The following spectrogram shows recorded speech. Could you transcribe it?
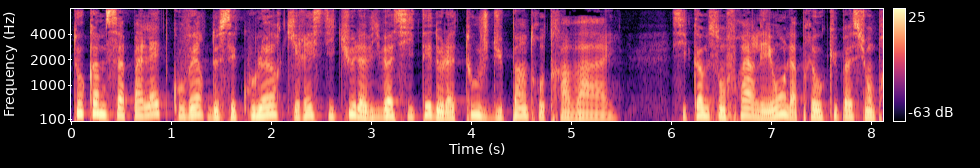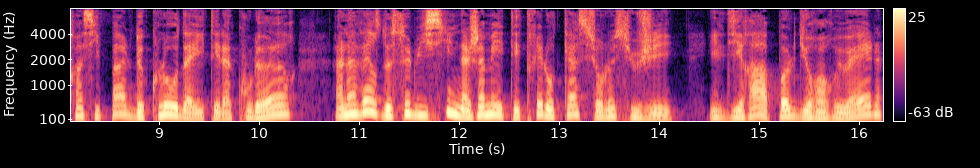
tout comme sa palette couverte de ces couleurs qui restituent la vivacité de la touche du peintre au travail. Si comme son frère Léon la préoccupation principale de Claude a été la couleur, à l'inverse de celui-ci il n'a jamais été très loquace sur le sujet. Il dira à Paul Durand-Ruel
